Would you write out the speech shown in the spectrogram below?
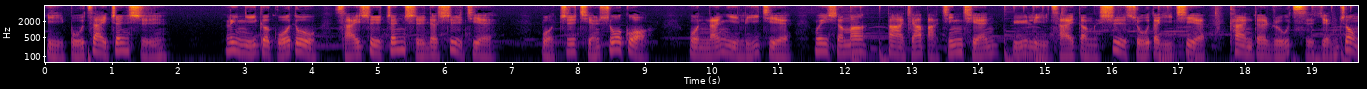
已不再真实，另一个国度才是真实的世界。我之前说过，我难以理解为什么大家把金钱与理财等世俗的一切看得如此严重。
